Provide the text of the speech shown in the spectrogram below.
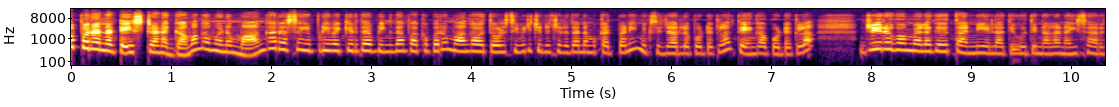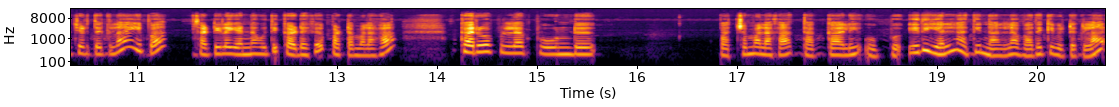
சூப்பரான டேஸ்ட்டான கமகமன்னு மாங்காய் ரசம் எப்படி வைக்கிறது அப்படின்னு தான் பார்க்க போகிறோம் மாங்காவை தோல் சீவிட்டு சின்ன சின்னதாக நம்ம கட் பண்ணி மிக்ஸி ஜாரில் போட்டுக்கலாம் தேங்காய் போட்டுக்கலாம். ஜீரகம் மிளகு தண்ணி எல்லாத்தையும் ஊற்றி நல்லா நைஸாக அரைச்சி எடுத்துக்கலாம். இப்போ சட்டியில் எண்ணெய் ஊற்றி கடுகு பட்டை மிளகா கருவேப்பிலை பூண்டு பச்சை மிளகா தக்காளி உப்பு இது எல்லாத்தையும் நல்லா வதக்கி விட்டுக்கலாம்.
